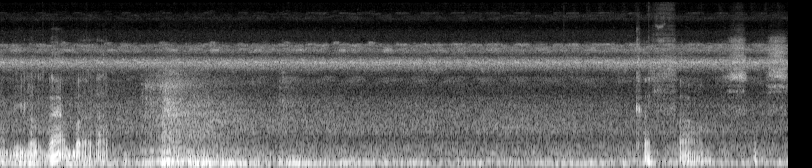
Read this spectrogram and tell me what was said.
Let me look that word up. Catharsis.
